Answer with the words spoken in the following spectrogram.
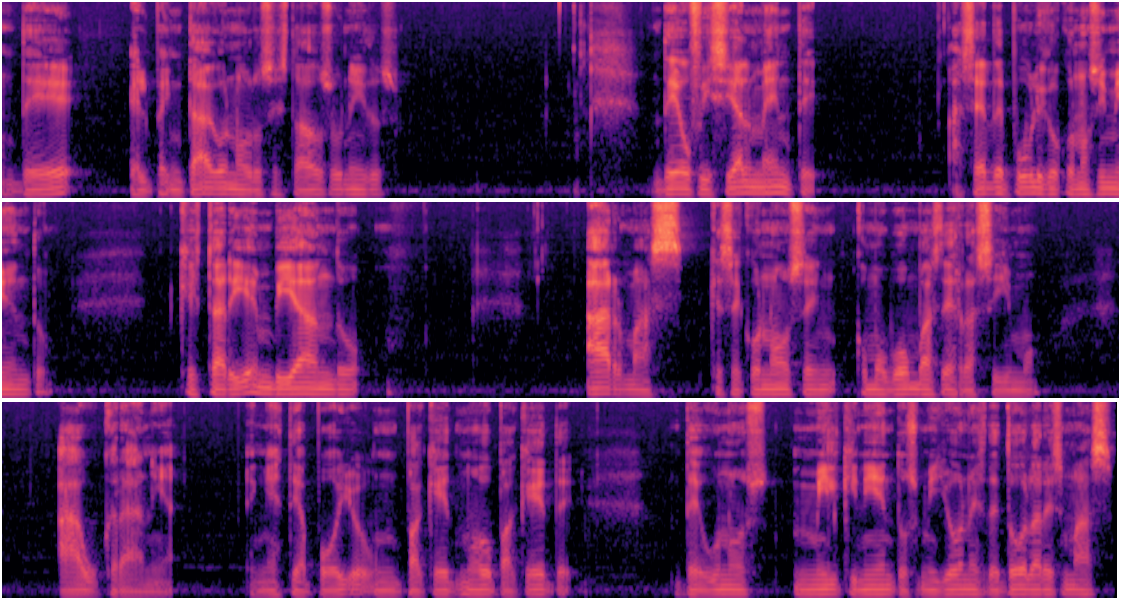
de el Pentágono de los Estados Unidos de oficialmente hacer de público conocimiento que estaría enviando armas que se conocen como bombas de racimo a Ucrania. En este apoyo, un paquete, nuevo paquete de unos 1.500 millones de dólares más.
